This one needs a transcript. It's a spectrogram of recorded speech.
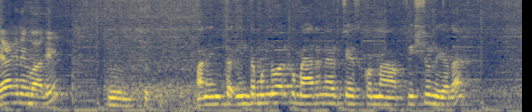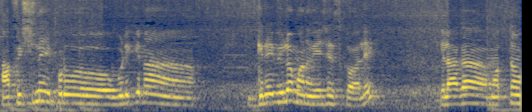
వేగనివ్వాలి. మనం ఇంత ఇంత ముందు వరకు మ్యారినేట్ చేసుకున్న ఫిష్ ఉంది కదా ఆ ఫిష్ని ఇప్పుడు ఉడికిన గ్రేవీలో మనం వేసేసుకోవాలి. ఇలాగా మొత్తం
